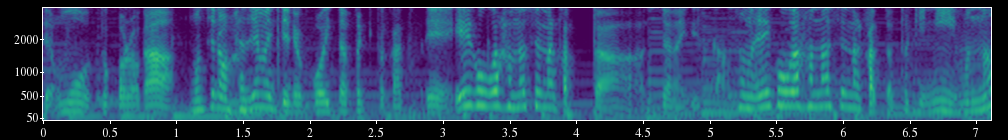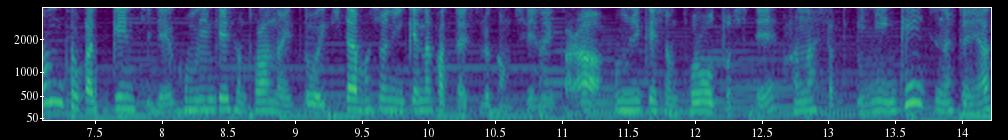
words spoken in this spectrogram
て思うところが、もちろん初めて旅行行った時とかって、英語が話せなかったじゃないですか。その英語が話せなかった時に、まあ、なんとか現地でコミュニケーション取らないと行きたい場所に行けなかったりするかもしれないから、コミュニケーション取ろうとして話した時に、現地の人に優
